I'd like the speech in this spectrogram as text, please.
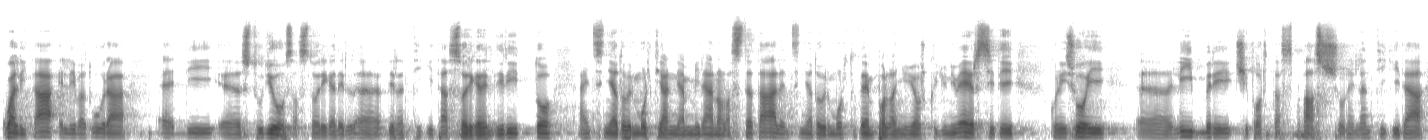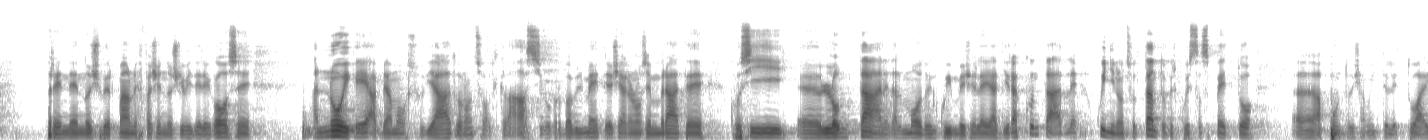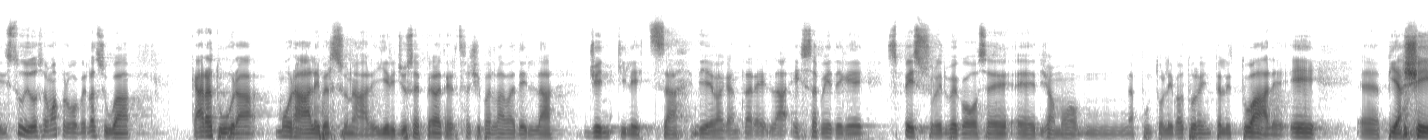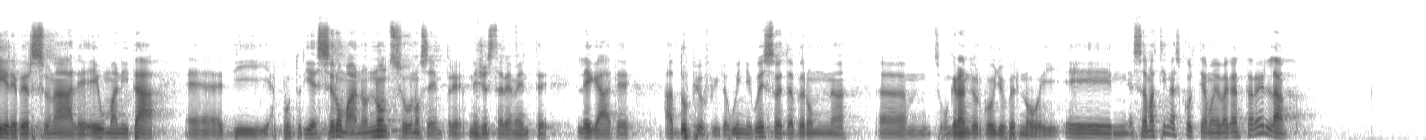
qualità e levatura eh, di eh, studiosa, storica del, eh, dell'antichità, storica del diritto, ha insegnato per molti anni a Milano alla Statale, ha insegnato per molto tempo alla New York University, con i suoi eh, libri ci porta a spasso nell'antichità, prendendoci per mano e facendoci vedere cose a noi che abbiamo studiato, non so, il classico, probabilmente ci erano sembrate così eh, lontane dal modo in cui invece lei ha di raccontarle, quindi non soltanto per questo aspetto eh, appunto diciamo intellettuale di studioso, ma proprio per la sua caratura morale personale. Ieri Giuseppe La Terza ci parlava della gentilezza di Eva Cantarella e sapete che spesso le due cose, eh, diciamo mh, appunto levatura intellettuale e eh, piacere personale e umanità eh, di, appunto, di essere umano non sono sempre necessariamente legate a doppio filo. Quindi questo è davvero un, um, insomma, un grande orgoglio per noi. E, stamattina ascoltiamo Eva Cantarella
